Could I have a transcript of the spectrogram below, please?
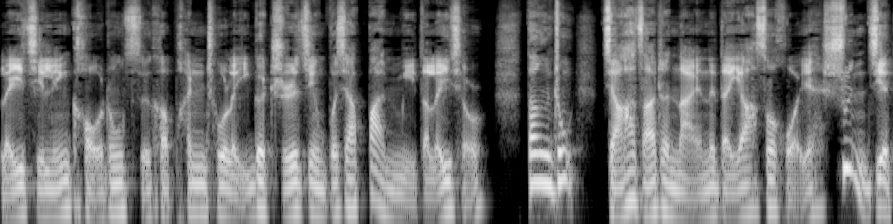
雷麒麟口中此刻喷出了一个直径不下半米的雷球，当中夹杂着奶奶的压缩火焰，瞬间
